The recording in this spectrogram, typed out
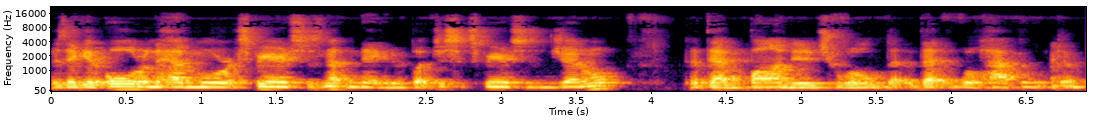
as they get older and they have more experiences, not negative, but just experiences in general, that that bondage will that, that will happen with them.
